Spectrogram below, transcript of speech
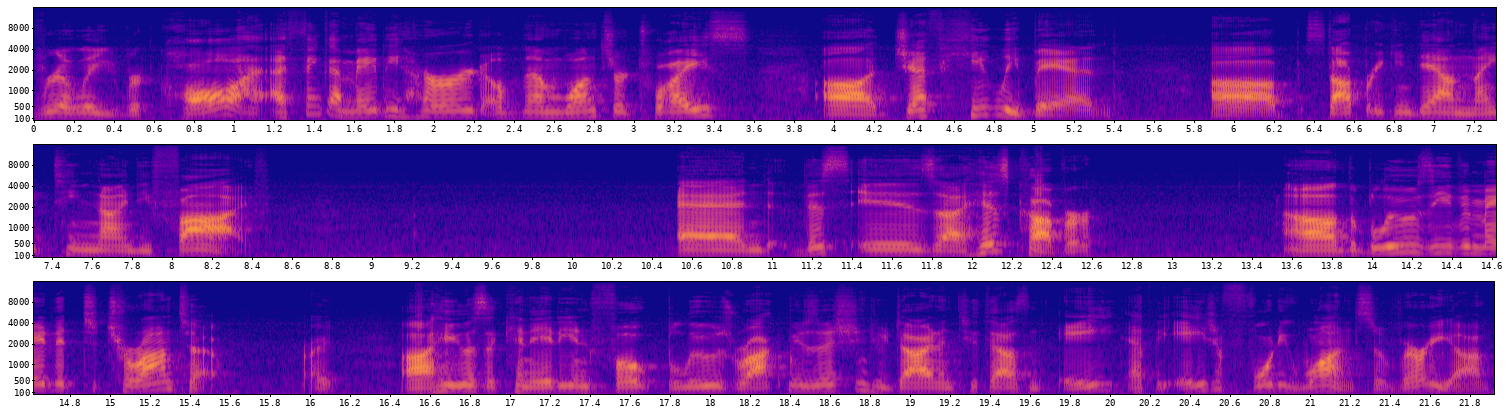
really recall. I, I think I maybe heard of them once or twice. Uh, Jeff Healey Band, uh, Stop Breaking Down, 1995. And this is uh, his cover uh, the blues even made it to Toronto, right? Uh, he was a Canadian folk blues rock musician who died in 2008 at the age of 41, so very young.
